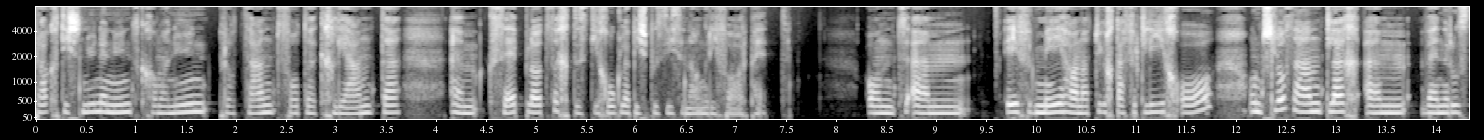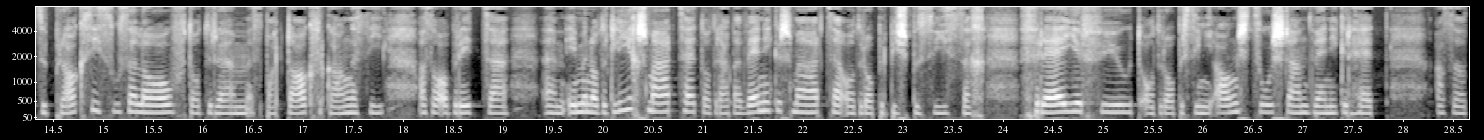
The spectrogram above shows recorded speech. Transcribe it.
praktisch 99,9% der Klienten ähm, sehen plötzlich, dass die Kugel beispielsweise eine andere Farbe hat. Und ähm, ich für mich habe natürlich den Vergleich auch. Und schlussendlich, ähm, wenn er aus der Praxis rausläuft oder ähm, ein paar Tage vergangen sind, also ob er jetzt äh, ähm, immer noch den gleichen Schmerz hat oder eben weniger Schmerzen oder ob er beispielsweise sich freier fühlt oder ob er seine Angstzustände weniger hat, also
